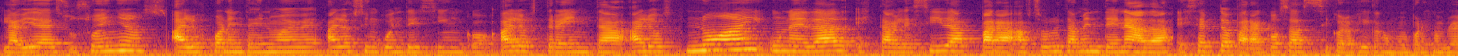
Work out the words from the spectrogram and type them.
la vida de sus sueños a los 49, a los 55, a los 30, a los... No hay una edad establecida para absolutamente nada, excepto para cosas psicológicas como por ejemplo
